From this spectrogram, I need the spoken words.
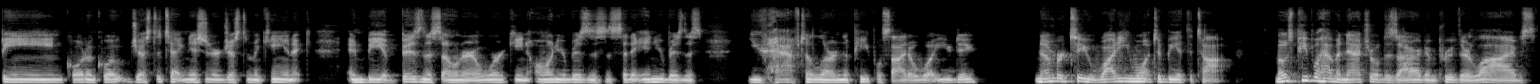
being quote unquote just a technician or just a mechanic and be a business owner and working on your business instead of in your business, you have to learn the people side of what you do. Number two, why do you want to be at the top? Most people have a natural desire to improve their lives.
